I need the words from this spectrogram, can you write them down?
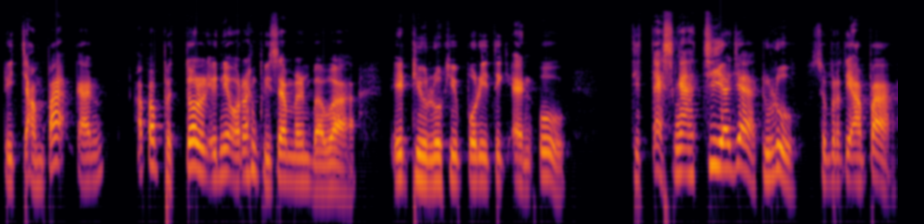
dicampakkan apa betul ini orang bisa membawa ideologi politik NU dites ngaji aja dulu seperti apa?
